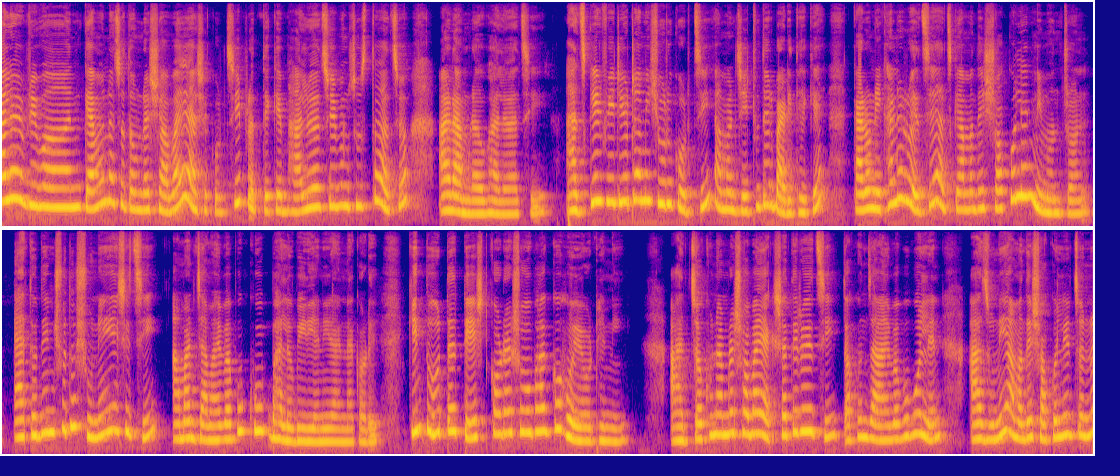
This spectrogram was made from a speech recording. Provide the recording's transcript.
হ্যালো এভরিওয়ান কেমন আছো তোমরা সবাই? আশা করছি প্রত্যেকে ভালো আছো এবং সুস্থ আছো, আর আমরাও ভালো আছি। আজকের ভিডিওটা আমি শুরু করছি আমার জেঠুদের বাড়ি থেকে, কারণ এখানে রয়েছে আজকে আমাদের সকলের নিমন্ত্রণ। এতদিন শুধু শুনেই এসেছি, আমার জামাইবাবু খুব ভালো বিরিয়ানি রান্না করে, কিন্তু তার টেস্ট করার সৌভাগ্য হয়ে ওঠেনি। আজ যখন আমরা সবাই একসাথে রয়েছি, তখন জামাইবাবু বললেন, আজ উনি আমাদের সকলের জন্য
